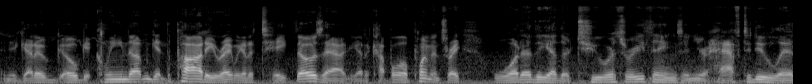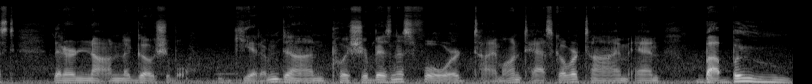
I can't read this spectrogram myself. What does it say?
and you got to go get cleaned up and get the potty, right? We got to take those out. You got a couple appointments, right? What are the other two or three things in your have to do list that are non negotiable? Get them done, push your business forward, time on task over time, and ba boom,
